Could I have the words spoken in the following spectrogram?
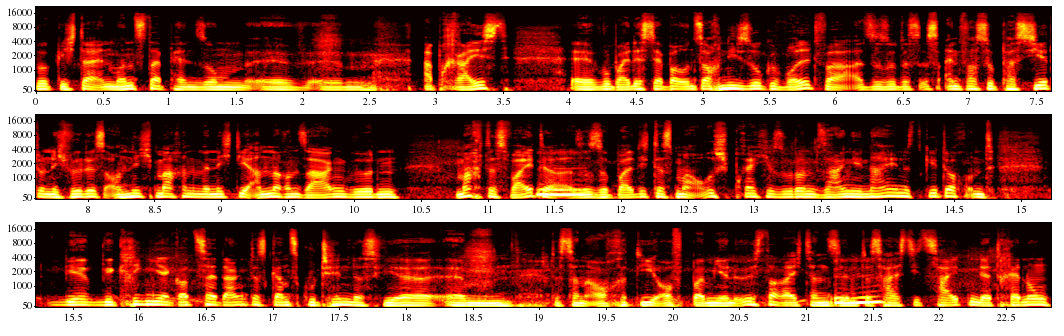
wirklich da ein Monsterpensum äh, ähm, abreißt, äh, wobei das ja bei uns auch nie so gewollt war. Also so, das ist einfach so passiert und ich würde es auch nicht machen, wenn nicht die anderen sagen würden, mach das weiter. Mhm. Also sobald ich das mal ausspreche, so dann sagen die, nein, es geht doch und wir, wir kriegen ja Gott sei Dank das ganz gut hin, dass wir, ähm, dass dann auch die oft bei mir in Österreich dann sind. Mhm. Das heißt, die Zeiten der Trennung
